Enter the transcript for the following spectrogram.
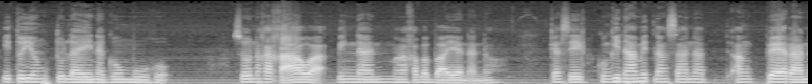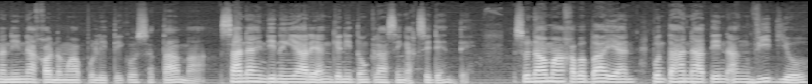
ito yung tulay na gumuho. So nakakaawa tingnan mga kababayan ano. Kasi kung ginamit lang sana ang pera na ninakaw ng mga politiko sa tama, sana hindi nangyari ang ganitong klaseng aksidente. So now mga kababayan, puntahan natin ang video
